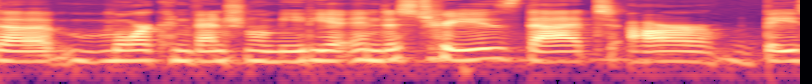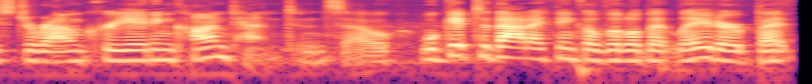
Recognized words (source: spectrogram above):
the more conventional media industries that are based around creating content. And so we'll get to that, I think, a little bit later, but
